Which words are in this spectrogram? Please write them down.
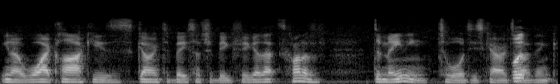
you know why Clark is going to be such a big figure, that's kind of demeaning towards his character. I think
